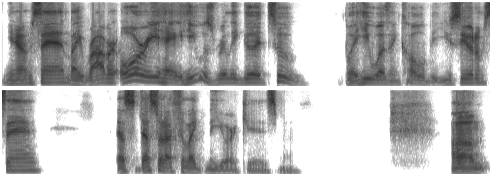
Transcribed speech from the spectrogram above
you know what I'm saying? Like Robert Horry, hey, he was really good too, but he wasn't Kobe. You see what I'm saying? That's that's what I feel like New York is, man. Um,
